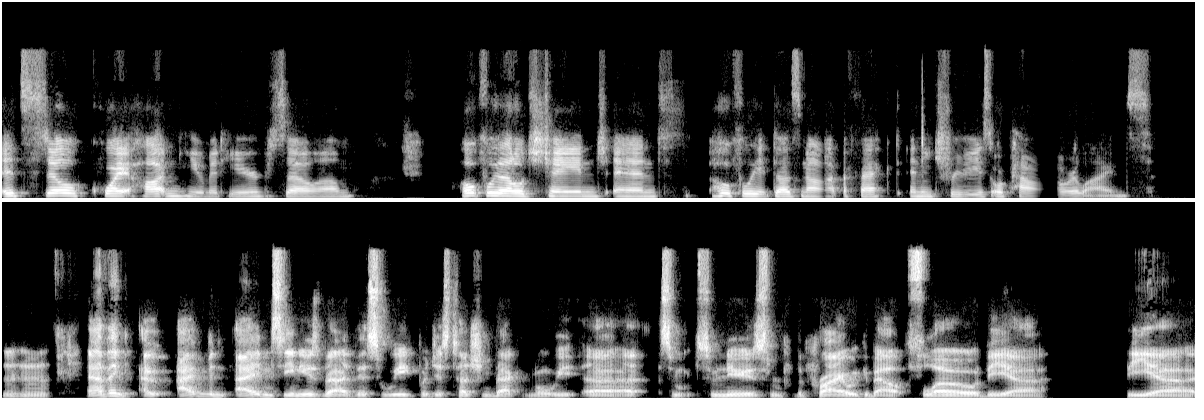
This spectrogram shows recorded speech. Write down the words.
it's still quite hot and humid here, so um, hopefully that'll change, and hopefully it does not affect any trees or power lines. Mm-hmm. And I think I, I've been I hadn't seen news about it this week, but just touching back when we uh some some news from the prior week about Flo, the uh the uh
